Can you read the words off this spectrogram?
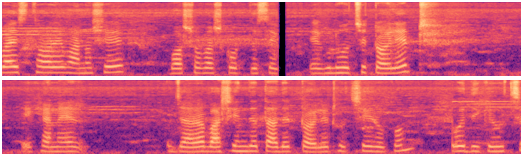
বা স্তরে মানুষে বসবাস করতেছে। এগুলো হচ্ছে টয়লেট। এখানের যারা বাসিন্দা, তাদের টয়লেট হচ্ছে এরকম। ওইদিকে হচ্ছে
